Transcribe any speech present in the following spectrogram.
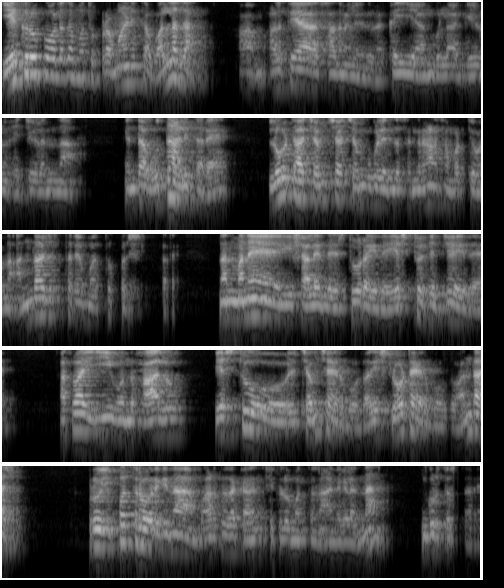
ಏಕರೂಪವಲ್ಲದ ಮತ್ತು ಪ್ರಮಾಣಿತವಲ್ಲದ ಅಳತೆಯ ಸಾಧನಗಳೇನಿದೆ ಕೈ, ಅಂಗುಲ, ಗೇಣು, ಹೆಜ್ಜೆಗಳನ್ನ ಎಂದ ಉದ್ದ ಅಳಿತಾರೆ, ಲೋಟ, ಚಮಚ, ಚೆಂಬುಗಳಿಂದ ಸಂಗ್ರಹಣ ಸಾಮರ್ಥ್ಯವನ್ನು ಅಂದಾಜಿಸ್ತಾರೆ ಮತ್ತು ಪರಿಶೀಲಿಸ್ತಾರೆ. ನನ್ನ ಮನೆ ಈ ಶಾಲೆಯಿಂದ ಎಷ್ಟು ದೂರ ಇದೆ, ಎಷ್ಟು ಹೆಜ್ಜೆ ಇದೆ, ಅಥವಾ ಈ ಒಂದು ಹಾಲು ಎಷ್ಟು ಚಮಚ ಇರಬಹುದು ಅದೆಷ್ಟು ಲೋಟ ಇರಬಹುದು ಅಂದಾಜು. ರು ಇಪ್ಪತ್ತರವರೆಗಿನ ಭಾರತದ ಕರೆನ್ಸಿಗಳು ಮತ್ತು ನಾಣ್ಯಗಳನ್ನ ಗುರುತಿಸ್ತಾರೆ.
